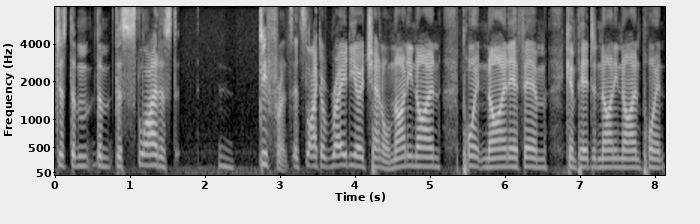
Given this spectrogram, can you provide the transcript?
just the, the, the slightest difference. It's like a radio channel, 99.9 FM compared to 99.99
